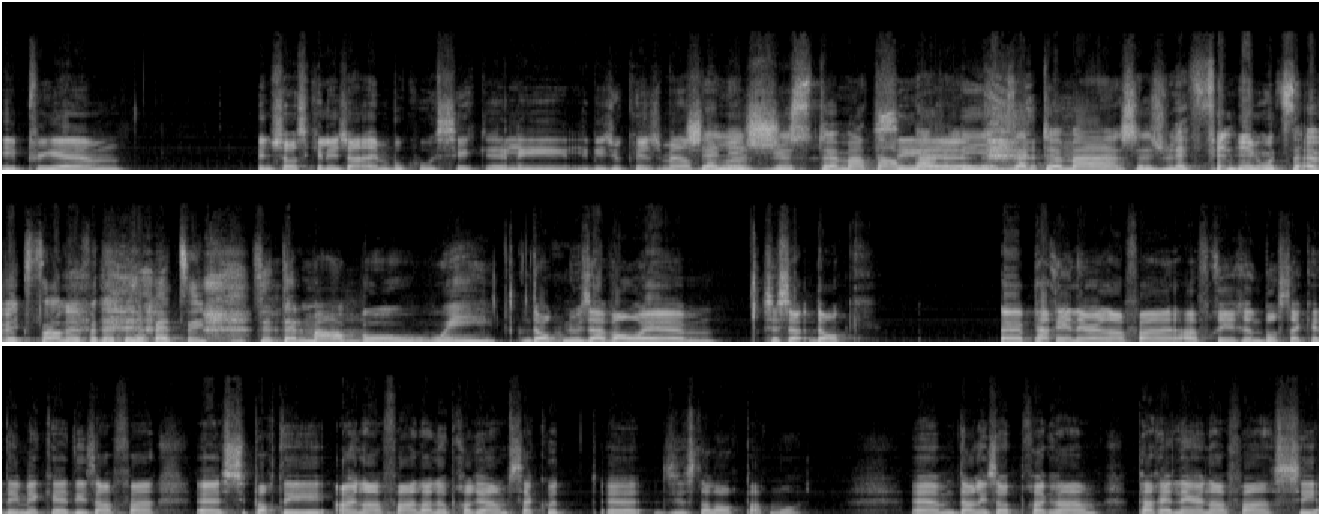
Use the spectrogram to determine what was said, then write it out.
Et puis, une chose que les gens aiment beaucoup aussi, les, les bijoux que je mets en J'allais justement t'en euh, parler, exactement. Je, voulais finir aussi avec ça, on a fait de télépathie. C'est tellement beau, oui. Donc, nous avons... Euh, c'est ça. Donc, euh, parrainer un enfant, offrir une bourse académique à des enfants, supporter un enfant dans nos programmes, ça coûte 10 par mois. dans les autres programmes, parrainer un enfant, c'est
